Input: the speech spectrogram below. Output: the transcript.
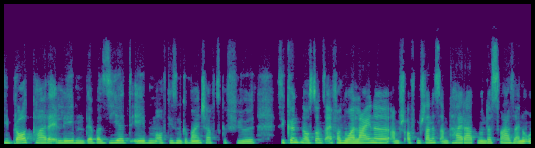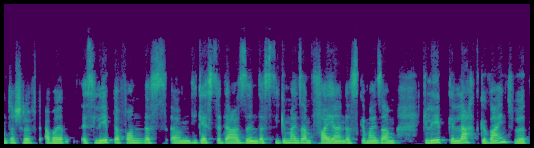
die Brautpaare erleben, der basiert eben auf diesem Gemeinschaftsgefühl. Sie könnten auch sonst einfach nur alleine am, auf dem Standesamt heiraten und das war seine Unterschrift, aber es lebt davon, dass ähm, die Gäste da sind, dass sie gemeinsam feiern, dass gemeinsam gelebt, gelacht, geweint wird.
